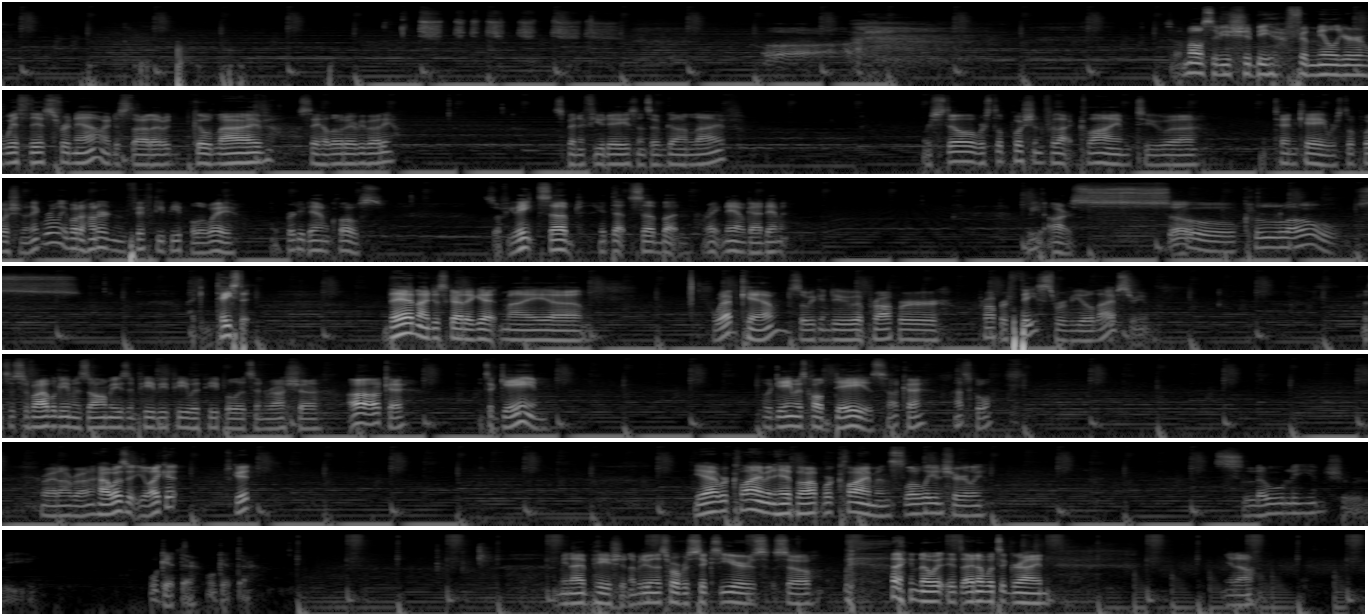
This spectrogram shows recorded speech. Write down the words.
So most of you should be familiar with this for now. I just thought I would go live, say hello to everybody. It's been a few days since I've gone live. We're still we're still pushing for that climb to uh, 10k. We're still pushing. I think we're only about 150 people away. We're pretty damn close. So if you ain't subbed, hit that sub button right now, goddammit. We are so close I can taste it. Then I just got to get my uh, webcam so we can do a proper proper face reveal live stream. It's a survival game with zombies and PvP with people. It's in Russia. Oh, okay. It's a game. The game is called DayZ. Okay, that's cool. Right on, Ronan. How is it? You like it? It's good? Yeah, we're climbing, hip-hop. We're climbing, slowly and surely. Slowly and surely. We'll get there. We'll get there. I mean, I'm patient. I've been doing this for over six years, so I know it, it's. I know it's a grind. You know,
